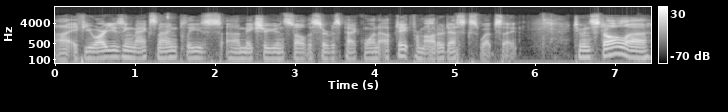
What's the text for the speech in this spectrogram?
Uh, if you are using Max 9, please uh, make sure you install the Service Pack 1 update from Autodesk's website. To install uh,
